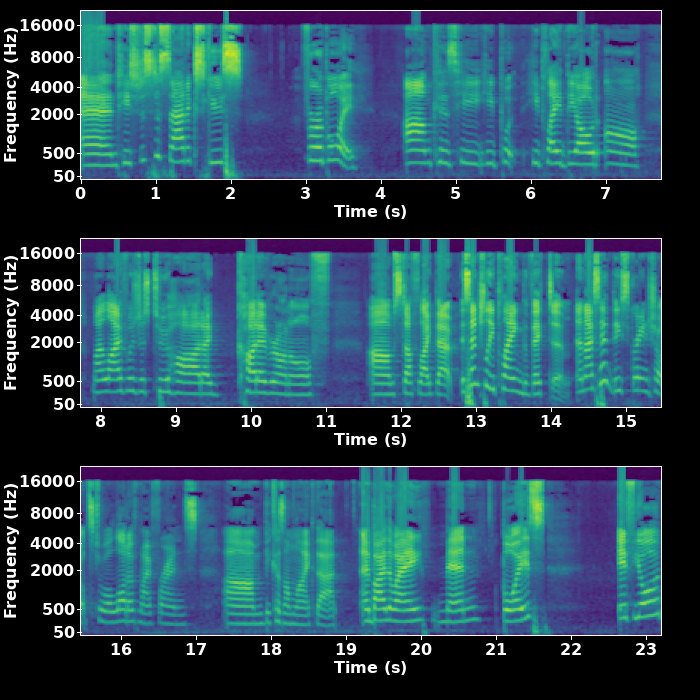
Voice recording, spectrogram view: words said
And he's just a sad excuse for a boy. Um, cause he, he put, he played the old, oh, my life was just too hard. I cut everyone off. Um, stuff like that. Essentially playing the victim. And I sent these screenshots to a lot of my friends, um, because I'm like that. And by the way, men, boys, if you're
